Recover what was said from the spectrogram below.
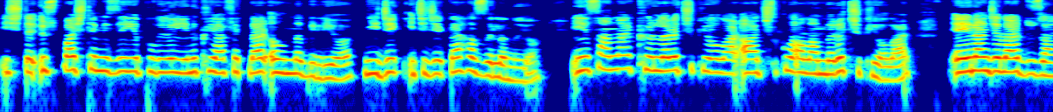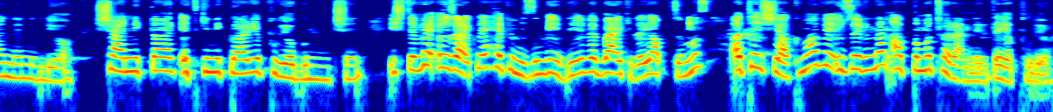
işte üst baş temizliği yapılıyor, yeni kıyafetler alınabiliyor, yiyecek içecekler hazırlanıyor. İnsanlar kırlara çıkıyorlar, ağaçlıklı alanlara çıkıyorlar. Eğlenceler düzenleniliyor. Şenlikler, etkinlikler yapılıyor bunun için. İşte ve özellikle hepimizin bildiği ve belki de yaptığımız ateş yakma ve üzerinden atlama törenleri de yapılıyor.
